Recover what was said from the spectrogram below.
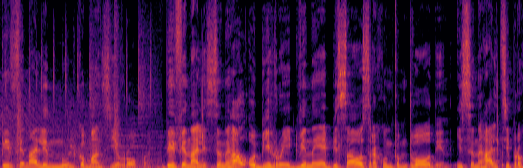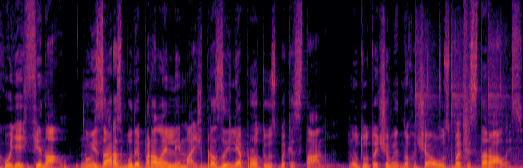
В півфіналі 0 команд з Європи. В півфіналі Сенегал обігрує Гвінея Бісао з рахунком 2-1, і сенегальці проходять фінал. Ну і зараз буде паралельний матч Бразилія проти Узбекистану. Ну тут очевидно, хоча узбеки старались.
